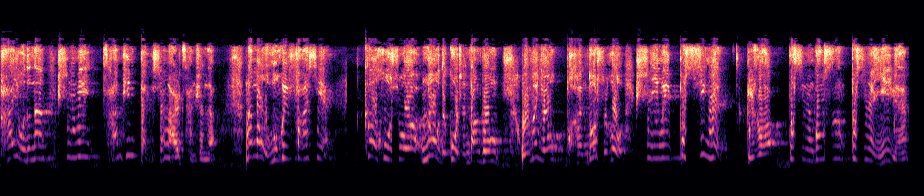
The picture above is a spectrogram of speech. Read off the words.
还有的呢，是因为产品本身而产生的。那么我们会发现，客户说 no 的过程当中，我们有很多时候是因为不信任，比如说不信任公司、不信任营业员、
